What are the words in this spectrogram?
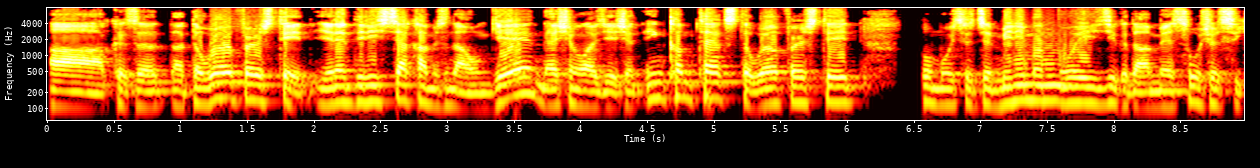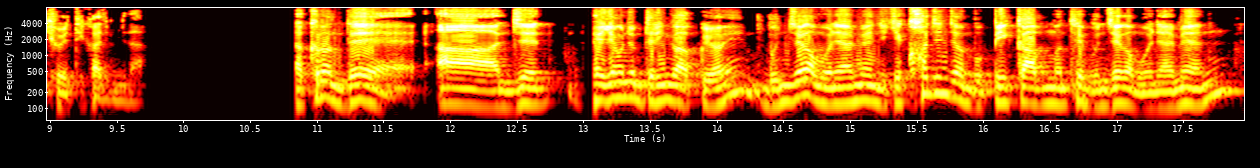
아 그래서 the welfare state 얘네들이 시작하면서 나온 게 nationalization income tax the welfare state 또뭐 있었죠 minimum wage 그다음에 social security까지입니다. 자, 그런데 아 이제 배경 좀 드린 것 같고요. 문제가 뭐냐면 이렇게 커진 정부 big government의 문제가 뭐냐면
